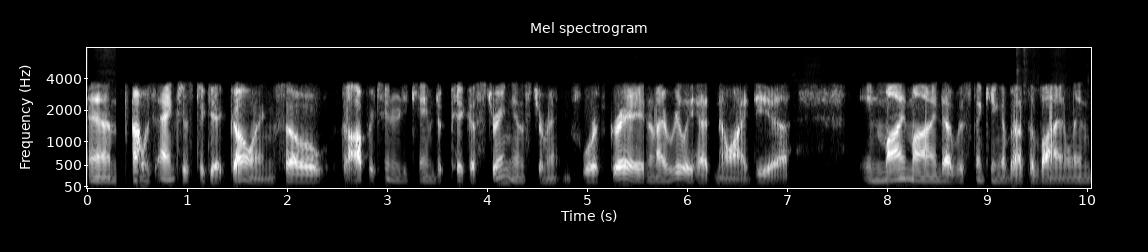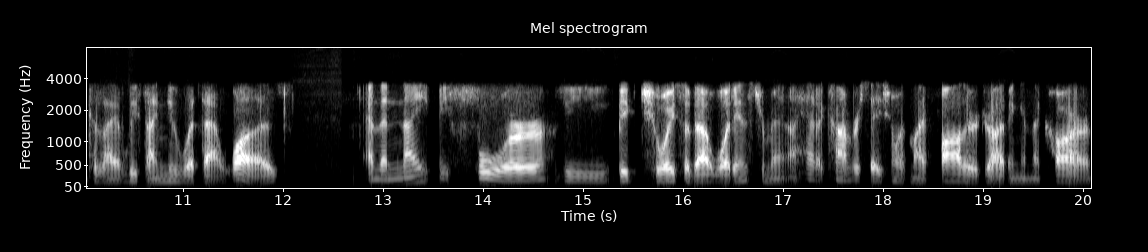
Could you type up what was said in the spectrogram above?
And I was anxious to get going, so the opportunity came to pick a string instrument in fourth grade, and I really had no idea. In my mind, I was thinking about the violin because I at least I knew what that was. And the night before the big choice about what instrument, I had a conversation with my father driving in the car,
